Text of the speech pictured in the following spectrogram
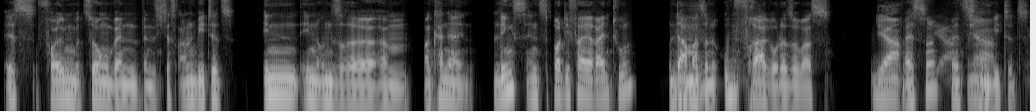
ist folgenbezogen, wenn, wenn sich das anbietet, in, in unsere, ähm, man kann ja Links in Spotify reintun und da Mhm. mal so eine Umfrage oder sowas, Ja, weißt du, wenn es sich Ja. anbietet.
